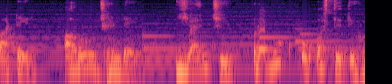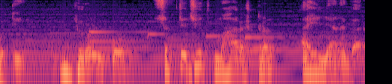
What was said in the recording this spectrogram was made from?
पाटील अरुण झेंडे यांची प्रमुख उपस्थिती होती. Bureau report Satyajit Maharashtra Ahilyanagar.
